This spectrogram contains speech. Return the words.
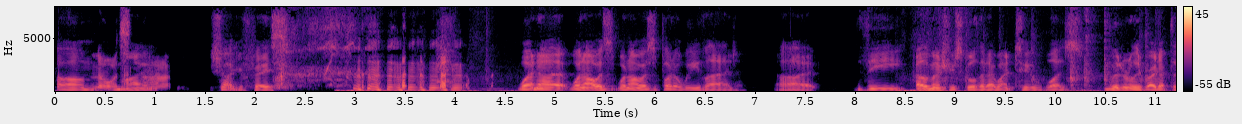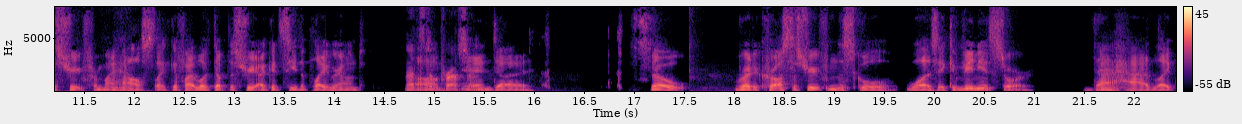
Um, No, it's mine- not. Shut your face. when uh when I was when I was but a wee lad, uh, the elementary school that I went to was literally right up the street from my house. Like if I looked up the street, I could see the playground. that's Um, depressing. And uh, so, right across the street from the school was a convenience store that Hmm. had like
